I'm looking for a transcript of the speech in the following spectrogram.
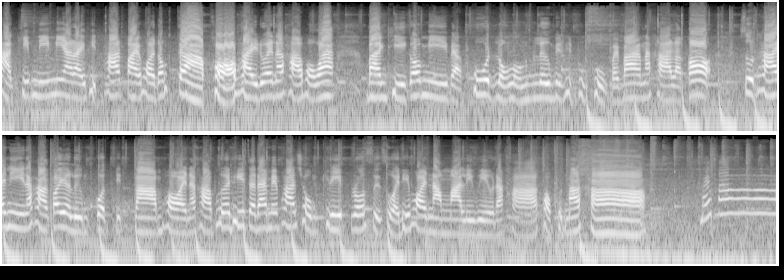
หากคลิปนี้มีอะไรผิดพลาดไปพลอยต้องกราบขออภัยด้วยนะคะ เพราะว่าบางทีก็มีแบบพูดหลงหลงลืมผิดผิดถูกถูกๆไปบ้างนะคะ แล้วก็ สุดท้ายนี้นะคะ ก็อย่าลืมกดติดตามพลอยนะคะ เพื่อที่จะได้ไม่พลาดชมคลิปรถสวยๆที่พลอยนำมารีวิวนะคะ ขอบคุณมากค่ะ บ๊ายบาย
